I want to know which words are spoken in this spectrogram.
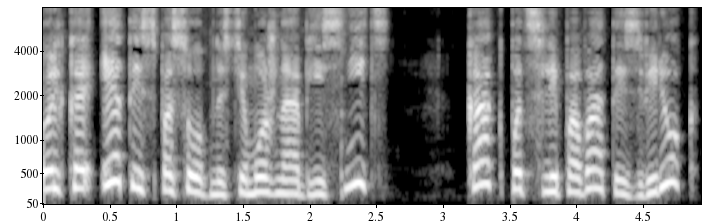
Только этой способностью можно объяснить, как подслеповатый зверек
